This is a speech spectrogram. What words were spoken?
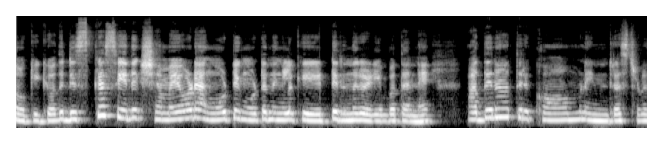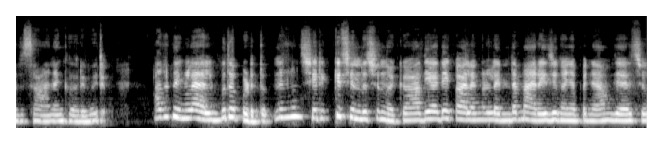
നോക്കിക്കോ. അത് ഡിസ്കസ് ചെയ്ത് ക്ഷമയോടെ അങ്ങോട്ടും ഇങ്ങോട്ടും നിങ്ങൾ കേട്ടിരുന്ന് കഴിയുമ്പോൾ തന്നെ അതിനകത്തൊരു കോമൺ ഇൻട്രസ്റ്റ് ഉള്ളൊരു സാധനം കയറി വരും. അത് നിങ്ങളെ അത്ഭുതപ്പെടുത്തും. നിങ്ങൾ ശരിക്കും ചിന്തിച്ചു നോക്കൂ ആദ്യ ആദ്യ കാലങ്ങളിൽ എന്റെ മാരേജ് കഴിഞ്ഞപ്പോൾ ഞാൻ വിചാരിച്ചു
